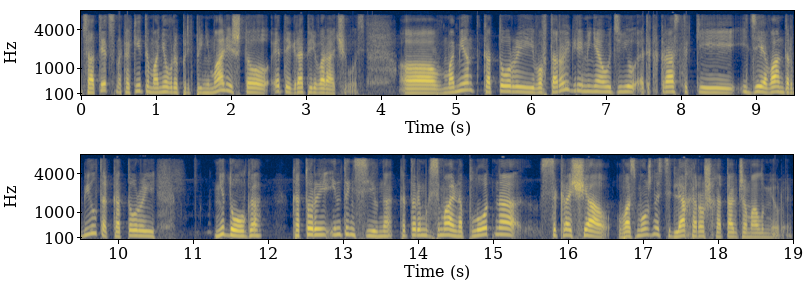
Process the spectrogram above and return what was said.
соответственно, какие-то маневры предпринимались, что эта игра игра переворачивалась. А, в момент, который во второй игре меня удивил, это как раз-таки идея Вандербилта, который недолго, который интенсивно, который максимально плотно сокращал возможности для хороших атак Джамалу Мюррею.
